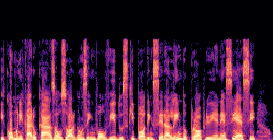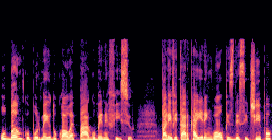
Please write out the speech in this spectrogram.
e comunicar o caso aos órgãos envolvidos, que podem ser, além do próprio INSS, o banco por meio do qual é pago o benefício. Para evitar cair em golpes desse tipo,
